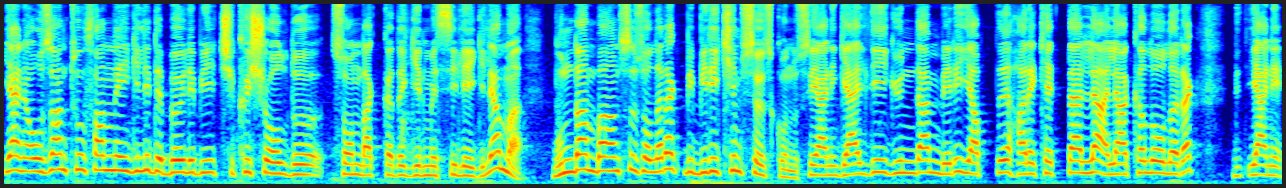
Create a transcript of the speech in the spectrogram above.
Yani Ozan Tufan'la ilgili de böyle bir çıkış oldu son dakikada girmesiyle ilgili ama bundan bağımsız olarak bir birikim söz konusu. Yani geldiği günden beri yaptığı hareketlerle alakalı olarak yani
